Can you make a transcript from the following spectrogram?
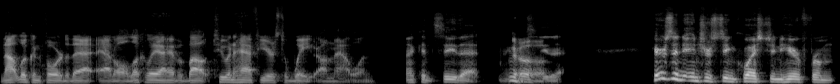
not looking forward to that at all. Luckily, I have about two and a half years to wait on that one. I can see that. I can see that. Here's an interesting question here from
